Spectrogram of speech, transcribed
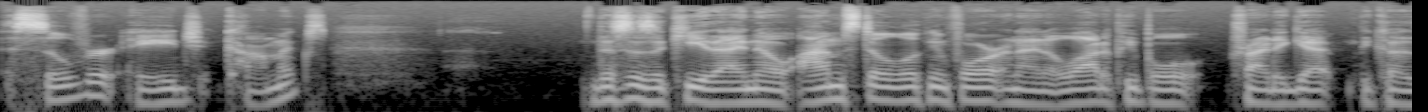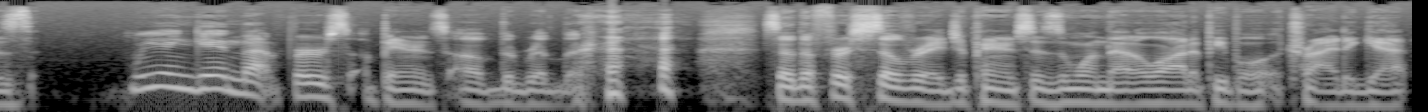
Silver Age comics. This is a key that I know I'm still looking for, and I know a lot of people try to get because we ain't getting that first appearance of the Riddler. so, the first Silver Age appearance is the one that a lot of people try to get.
